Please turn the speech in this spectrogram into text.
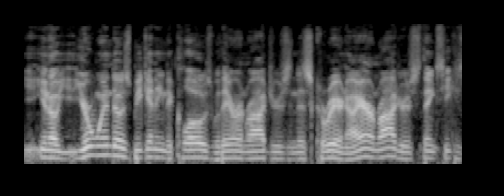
You know, your window's beginning to close with Aaron Rodgers in this career. Now, Aaron Rodgers thinks he can,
